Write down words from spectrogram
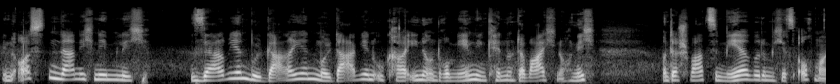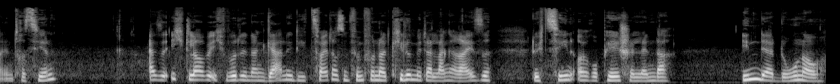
In Osten lerne ich nämlich Serbien, Bulgarien, Moldawien, Ukraine und Rumänien kennen und da war ich noch nicht. Und das Schwarze Meer würde mich jetzt auch mal interessieren. Also ich glaube, ich würde dann gerne die 2500 Kilometer lange Reise durch zehn europäische Länder in der Donau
